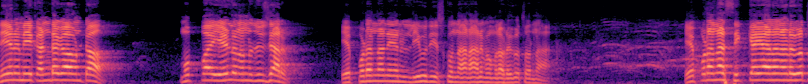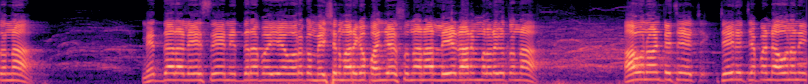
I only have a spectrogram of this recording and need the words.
నేను మీకు అండగా ఉంటా. ముప్పై ఏళ్ళు నన్ను చూశారు. ఎప్పుడన్నా నేను లీవ్ తీసుకున్నానా అని మిమ్మల్ని అడుగుతున్నా. ఎప్పుడన్నా సిక్ అయ్యానని అడుగుతున్నా. నిద్ర లేస్తే నిద్రపోయే వరకు మెషిన్ మారిగా పనిచేస్తున్నానా లేదా అని మిమ్మల్ని అడుగుతున్నా. అవును అంటే చేయలేదు చెప్పండి అవునని.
